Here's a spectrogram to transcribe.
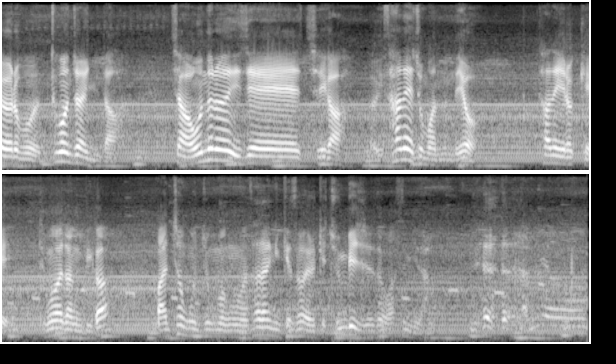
여러분. 투건자입니다. 자 오늘은 이제 제가 여기 산에 좀 왔는데요. 산에 이렇게 등화 장비가 만천곤충박물관 사장님께서 이렇게 준비해 주셔서 왔습니다. 안녕.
